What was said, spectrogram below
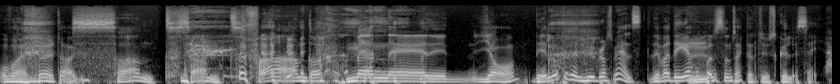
och vara ett företag. Sant, sant. Fan då. Men eh, ja, det låter väl hur bra som helst. Det var det jag Mm. hoppades som sagt att du skulle säga.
